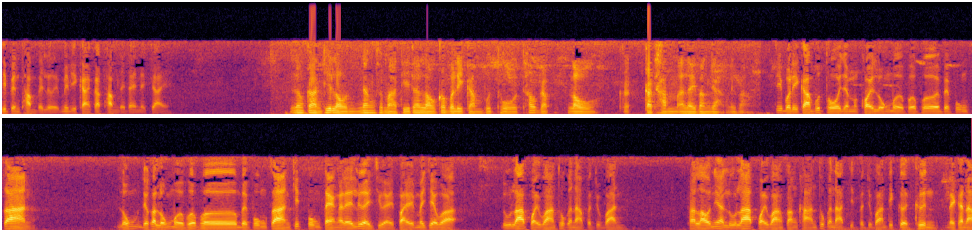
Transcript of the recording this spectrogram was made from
ที่เป็นธรรมไปเลย ไม่มีการกระทำใดๆในใจ แล้วการที่เรานั่งสมาธิแล้วเราก็บริกรรมพุทโธเท่ากับเรากระทำอะไรบางอย่างหรือเปล่า ที่บริการพุทโธยังมันคอยหลงเหม่อเพ้อเพลินไปฟุ้งซ่าน หลงเดี๋ยวก็หลงเหม่อเพ้อเพลินไปฟุ้งซ่านคิดปรุงแต่งอะไรเรื่อยเฉื่อยไป ไม่ใช่ว่ารู้ละปล่อยวางทุกขณะปัจจุบัน ถ้าเราเนี่ยรู้ละปล่อยวางสังขารทุกขณะจิตปัจจุบันที่เกิดขึ้น ในขณะ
